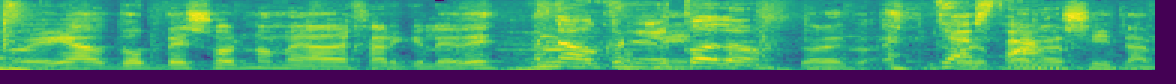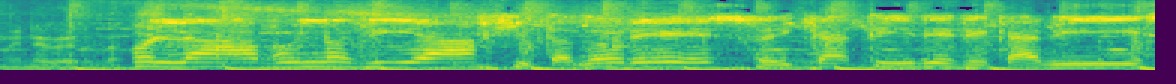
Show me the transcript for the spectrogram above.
Porque claro, dos besos no me va a dejar que le dé. No, con el codo. Con el co- Ya está. Bueno, sí, también es verdad. Hola, buenos días, agitadores. Soy Katy desde Cádiz.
